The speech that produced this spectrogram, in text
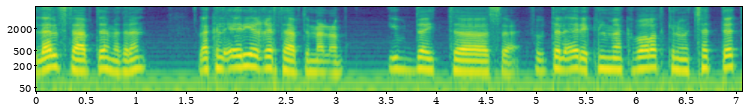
الألف ثابتة مثلا لكن الأريا غير ثابتة مع العمق. يبدأ يتسع. فبالتالي الاريا كل ما كبرت كل ما تشتت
